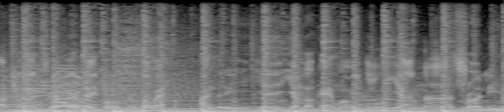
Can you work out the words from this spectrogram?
стартова четвірка, яку використовує Андрій Євдокимов, який є на чолі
